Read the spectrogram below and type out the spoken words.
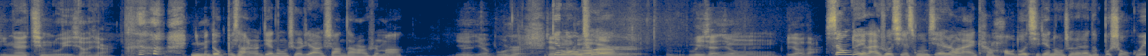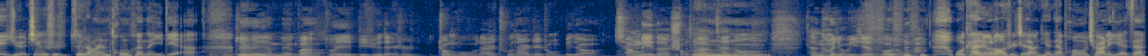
应该庆祝一小下。你们都不想让电动车这样上道是吗？也也不是，电动车还是危险性比较大。相对来说，其实从街上来看，好多骑电动车的人他不守规矩，这个是最让人痛恨的一点。这个也没有办法，所以必须得是政府来出台这种比较强力的手段，才能才能有一些作用吧。我看刘老师这两天在朋友圈里也在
